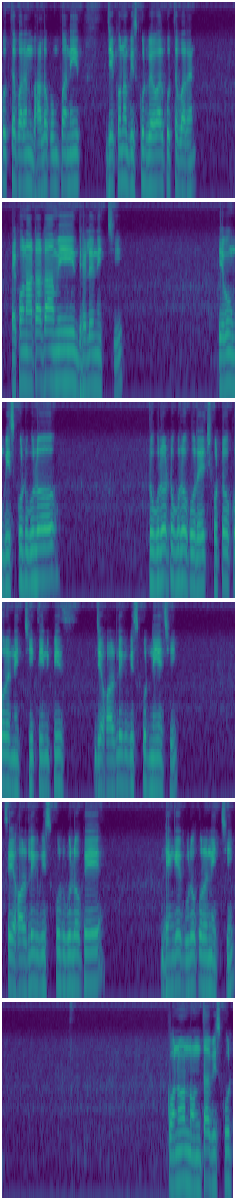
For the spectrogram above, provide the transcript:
করতে পারেন, ভালো কোম্পানির যে কোনো বিস্কুট ব্যবহার করতে পারেন। এখন আটাটা আমি ঢেলে নিচ্ছি এবং বিস্কুটগুলো টুকরো টুকরো করে, ছোট করে নিচ্ছি, তিন পিস যে হরলিক্স বিস্কুট নিয়েছি। সেই হরলিক্স বিস্কুটগুলোকে ভেঙে গুঁড়ো করে নিচ্ছি। কোনো নোনতা বিস্কুট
